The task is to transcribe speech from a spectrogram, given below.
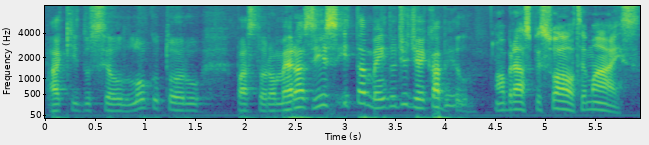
aqui do seu locutor, o pastor Homero Aziz, e também do DJ Cabelo. Um abraço, pessoal. Até mais.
